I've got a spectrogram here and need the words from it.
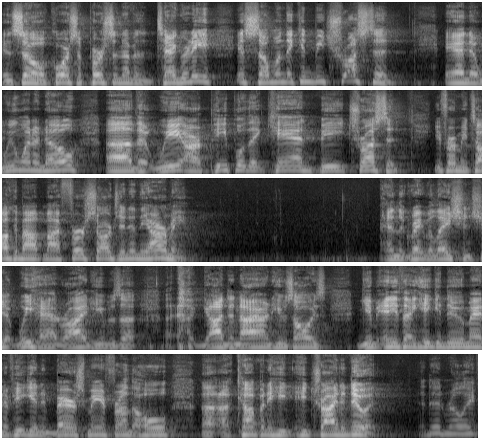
And so, of course, a person of integrity is someone that can be trusted. And uh, we want to know uh, that we are people that can be trusted. You've heard me talk about my first sergeant in the Army and the great relationship we had, right? He was a, a God denier, and he was always give anything he could do, man. If he could embarrass me in front of the whole uh, company, he he tried to do it. It didn't really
